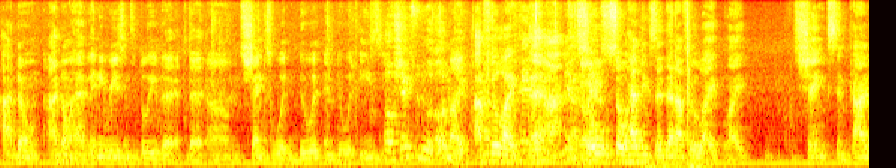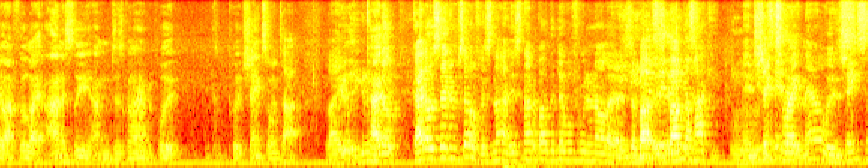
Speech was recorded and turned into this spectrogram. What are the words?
I don't I don't have any reason to believe that that um, Shanks wouldn't do it and do it easy. Oh, Shanks would do it. Oda like. I feel like that. I, yeah. So so having said that, I feel like like Shanks and Kaido. I feel like honestly, I'm just gonna have to put put Shanks on top. Like Really? Kaido, Kaido said himself, it's not it's not about the devil fruit and all that. It's he about it's about the He haki. Mm. And Shanks right now is Shanks,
